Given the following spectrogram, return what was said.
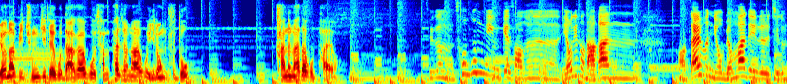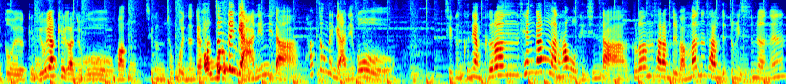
연합이 중지되고 나가고 3파전 하고 이런 구도 가능하다고 봐요. 지금 소국님께서는 여기서 나간 어, 짧은 요 몇 마디를 지금 또 이렇게 요약해가지고 막 지금 적고 있는데 확정된 게 아닙니다. 확정된 게 아니고 지금 그냥 그런 생각만 하고 계신다. 그런 사람들이 맘 맞는 사람들이 좀 있으면은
